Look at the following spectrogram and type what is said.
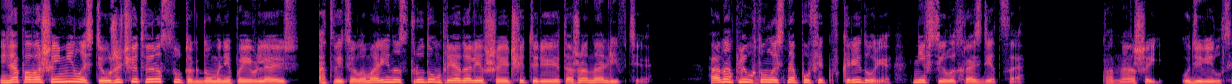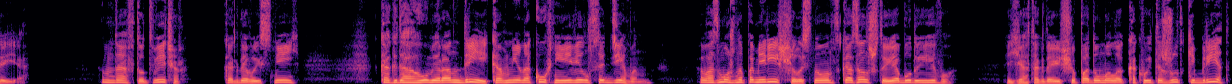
«Я, по вашей милости, уже четверо суток дома не появляюсь», — ответила Марина, с трудом преодолевшая четыре этажа на лифте. Она плюхнулась на пуфик в коридоре, не в силах раздеться. «По нашей?» — удивился я. «Да, в тот вечер, когда вы с ней... Когда умер Андрей, ко мне на кухне явился демон. Возможно, померещилось, но он сказал, что я буду его. Я тогда еще подумала, какой-то жуткий бред,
